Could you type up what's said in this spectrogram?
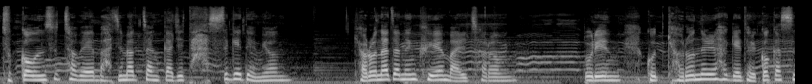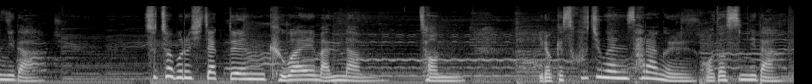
두꺼운 수첩의 마지막 장까지 다 쓰게 되면 결혼하자는 그의 말처럼 우린 곧 결혼을 하게 될 것 같습니다. 수첩으로 시작된 그와의 만남. 전 이렇게 소중한 사랑을 얻었습니다.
